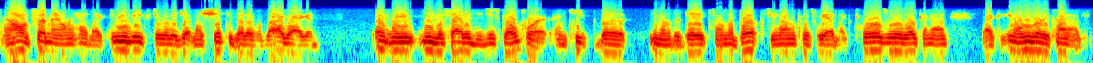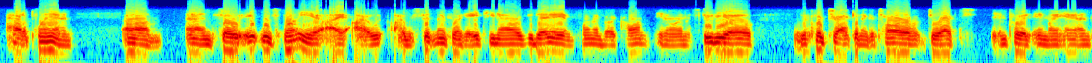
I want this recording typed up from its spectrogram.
And all of a sudden, I only had like three weeks to really get my shit together with Lagwagon, and we we decided to just go for it and keep the you know, the dates on the books, you know, because we had like tours we were working on. Like, you know, we really kind of had a plan. Um, and so it was funny. I, I, I was sitting there for like 18 hours a day in front of a con, you know, in a studio with a click track and a guitar direct input in my hand,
